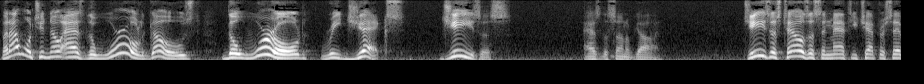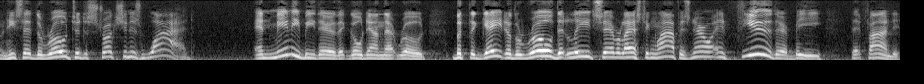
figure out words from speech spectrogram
But I want you to know as the world goes, the world rejects Jesus as the Son of God. Jesus tells us in Matthew chapter 7, He said, The road to destruction is wide, and many be there that go down that road. But the gate or the road that leads to everlasting life is narrow, and few there be that find it.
